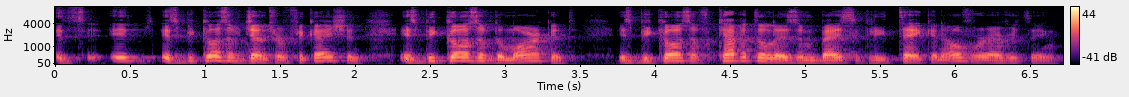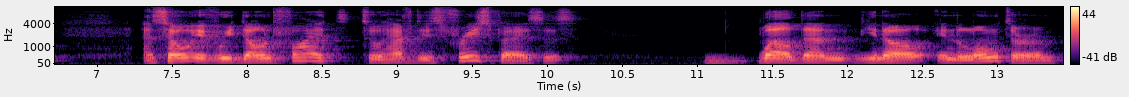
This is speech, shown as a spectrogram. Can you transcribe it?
it's it, it's because of gentrification it's because of the market it's because of capitalism basically taking over everything and so if we don't fight to have these free spaces well then you know in the long term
